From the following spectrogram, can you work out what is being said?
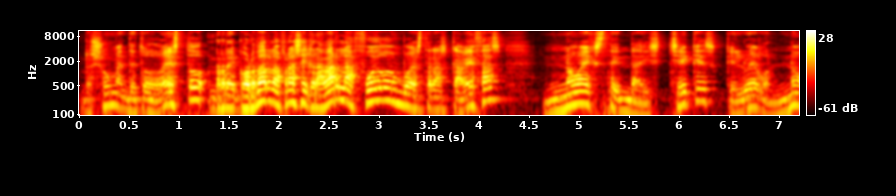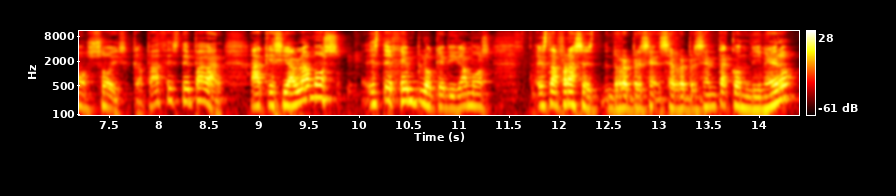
resumen de todo esto, recordar la frase, grabarla a fuego en vuestras cabezas. No extendáis cheques que luego no sois capaces de pagar. A que si hablamos, este ejemplo que digamos, esta frase se representa con dinero,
